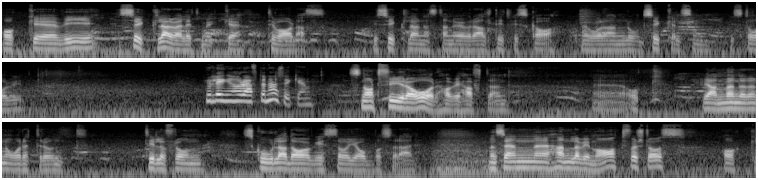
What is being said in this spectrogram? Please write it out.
Och eh, vi cyklar väldigt mycket till vardags. Vi cyklar nästan överallt dit vi ska med vår lådcykel som vi står vid. Hur länge har du haft den här cykeln? Snart fyra år har vi haft den eh, och vi använder den året runt till och från skola, dagis och jobb och sådär. Men sen eh, handlar vi mat förstås och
